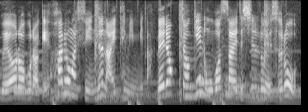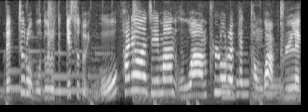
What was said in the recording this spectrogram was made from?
웨어러블하게 활용할 수 있는 아이템입니다. 매력적인 오버사이즈 실루엣으로 레트로 무드를 느낄 수도 있고 화려하지만 우아한 플로럴 패턴과 블랙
